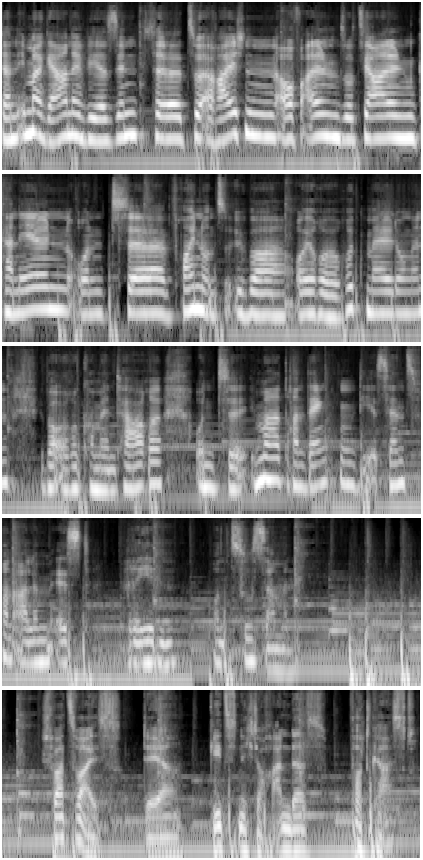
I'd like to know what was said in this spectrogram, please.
dann immer gerne. Wir sind äh, zu erreichen auf allen sozialen Kanälen Kanälen und äh, freuen uns über eure Rückmeldungen, über eure Kommentare und äh, immer dran denken, die Essenz von allem ist reden und zusammen. Schwarz-Weiß, der Geht's nicht auch anders Podcast.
